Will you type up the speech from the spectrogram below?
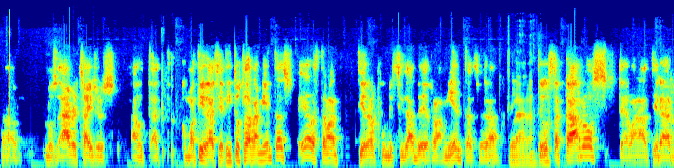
ah, los advertisers como a ti. Si a ti tus herramientas, ellas te van a tirar publicidad de herramientas, ¿verdad? Claro. ¿Te gusta carros? Te van a tirar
